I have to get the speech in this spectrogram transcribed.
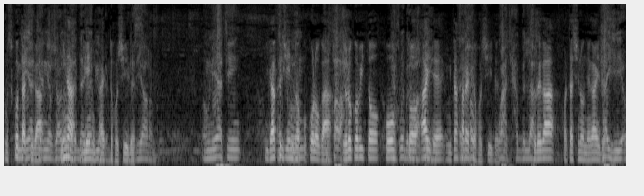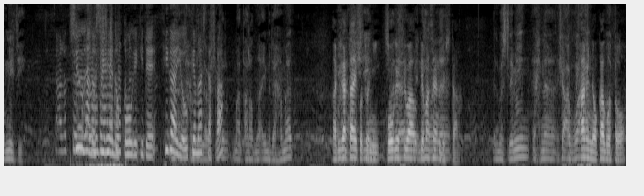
息子たちが皆家に帰ってほしいです。イラク人の心が喜びと幸福と愛で満たされてほしいです。それが私の願いです。宗派の紙幣の攻撃で被害を受けましたか？ありがたいことに攻撃は受けませんでした。神の加護と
